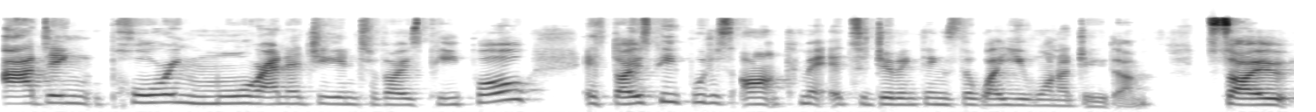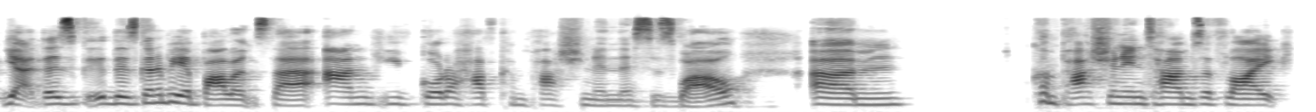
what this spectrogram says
adding, pouring more energy into those people if those people just aren't committed to doing things the way you want to do them. So yeah, there's there's going to be a balance there. And you've got to have compassion in this as well. Um, compassion in terms of like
